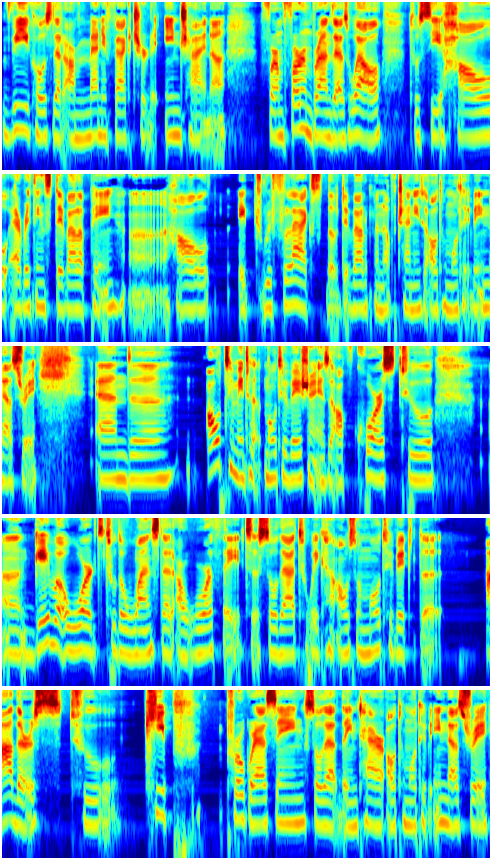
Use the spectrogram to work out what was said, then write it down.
vehicles that are manufactured in China from foreign brands as well to see how everything's developing, uh, how it reflects the development of Chinese automotive industry. And uh, ultimate motivation is, of course, to uh, give awards to the ones that are worth it so that we can also motivate the others to keep progressing so that the entire automotive industry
